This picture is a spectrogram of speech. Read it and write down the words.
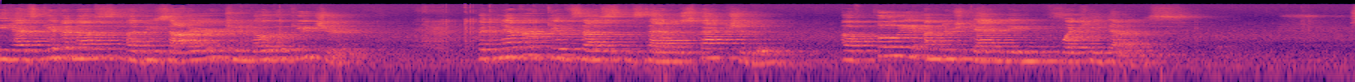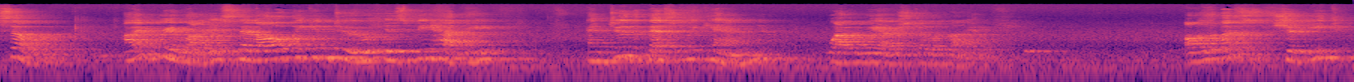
He has given us a desire to know the future, but never gives us the satisfaction of fully understanding what he does. So, I've realized that all we can do is be happy and do the best we can while we are still alive. All of us should eat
